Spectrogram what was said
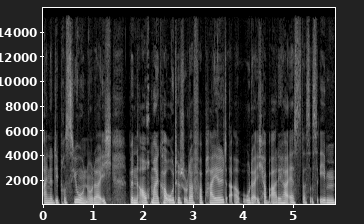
eine Depression oder ich bin auch mal chaotisch oder verpeilt oder ich habe ADHS. Das ist eben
